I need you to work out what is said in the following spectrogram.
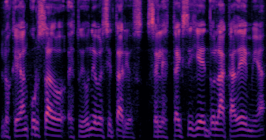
los que han cursado estudios universitarios se les está exigiendo la academia,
